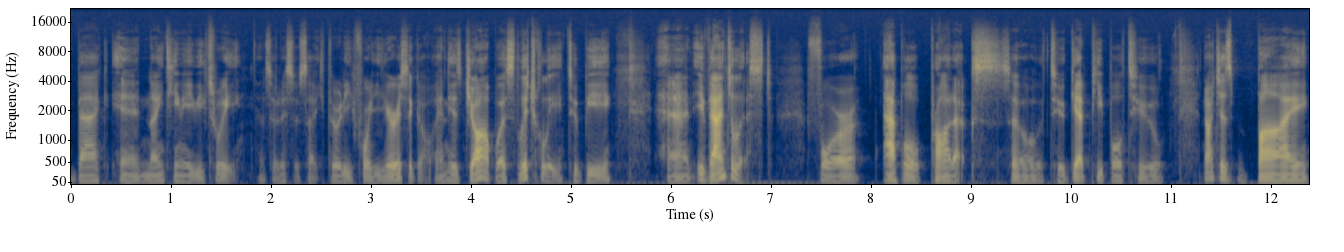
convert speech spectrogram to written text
back in 1983. And so this was like 30, 40 years ago. And his job was literally to be an evangelist for Apple products. So to get people to not just buy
